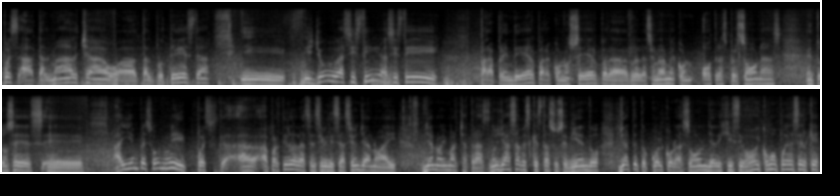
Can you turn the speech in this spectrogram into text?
Pues a tal marcha o a tal protesta y, y yo asistí, asistí para aprender, para conocer, para relacionarme con otras personas. Entonces, eh, ahí empezó, ¿no? Y pues a, partir de la sensibilización ya no hay, ya no hay marcha atrás, ¿no? Ya sabes qué está sucediendo, ya te tocó el corazón, ya dijiste, hoy ¿cómo puede ser que,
